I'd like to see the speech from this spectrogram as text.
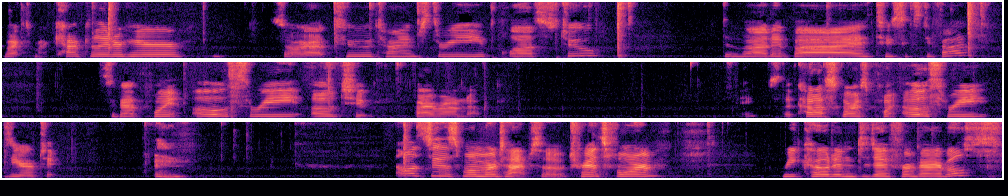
go back to my calculator here. So I got 2 times 3 plus 2 divided by 265. So I got 0.0302 if I round up. So the cutoff score is 0.0302. now let's do this one more time. So transform, recode into different variables,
